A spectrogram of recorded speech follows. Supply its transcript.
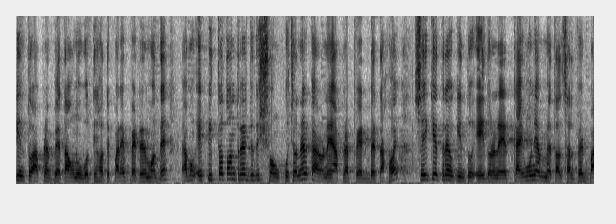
কিন্তু আপনার ব্যথা অনুভূতি হতে পারে পেটের মধ্যে এবং এই পিত্ততন্ত্রের যদি সংকোচনের কারণে আপনার পেট ব্যথা হয়, সেই ক্ষেত্রেও কিন্তু এই ধরনের কাইমোনিয়াম মেথাল সালফেট বা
